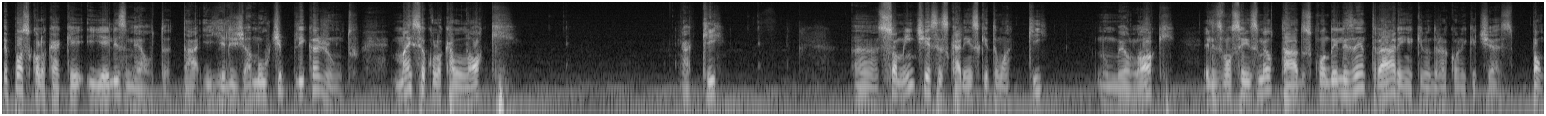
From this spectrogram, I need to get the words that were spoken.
eu posso colocar aqui e ele esmelta, tá? E ele já multiplica junto. Mas se eu colocar lock aqui, uh, somente esses carinhas que estão aqui no meu lock, eles vão ser esmeltados quando eles entrarem aqui no Draconic Chess. Bom.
